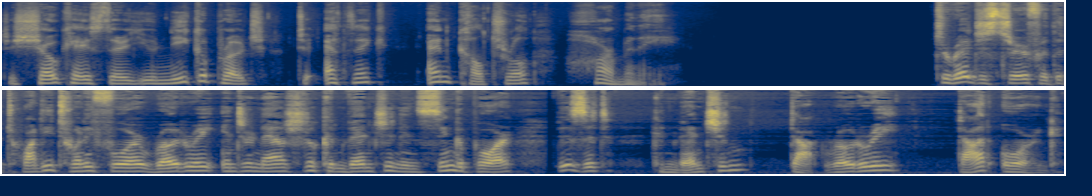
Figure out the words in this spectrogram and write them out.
to showcase their unique approach to ethnic and cultural harmony. To register for the 2024 Rotary International Convention in Singapore, visit convention.rotary.org.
